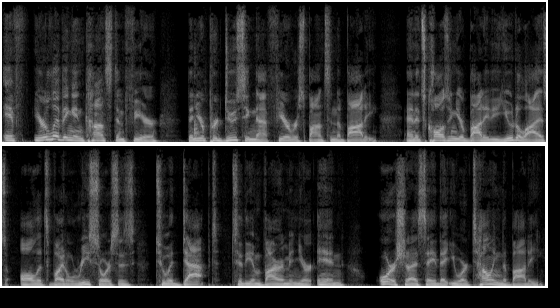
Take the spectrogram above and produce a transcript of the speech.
if you're living in constant fear, then you're producing that fear response in the body and it's causing your body to utilize all its vital resources to adapt to the environment you're in or should I say that you are telling the body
